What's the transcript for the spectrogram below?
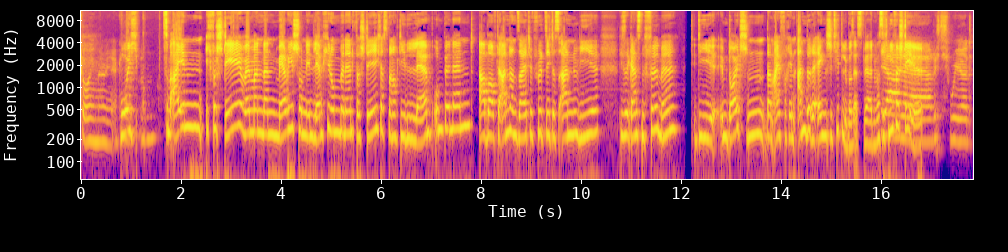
Going Mary. Okay. Wo ich mhm. zum einen, ich verstehe, wenn man dann Mary schon in Lämpchen umbenennt, verstehe ich, dass man auch die Lamp umbenennt. Aber auf der anderen Seite fühlt sich das an wie diese ganzen Filme, die im Deutschen dann einfach in andere englische Titel übersetzt werden, was ja, ich nie verstehe. Ja, ja, richtig weird.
